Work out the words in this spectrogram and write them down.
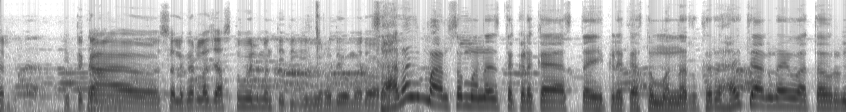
इथं काय सलगरला जास्त होईल म्हणते ती की विरोधी उमेदवार. झालंच माणसं म्हणत तिकडं काय असतं इकडे काय असतं म्हणणार खरं आहे चांगलं आहे वातावरण.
